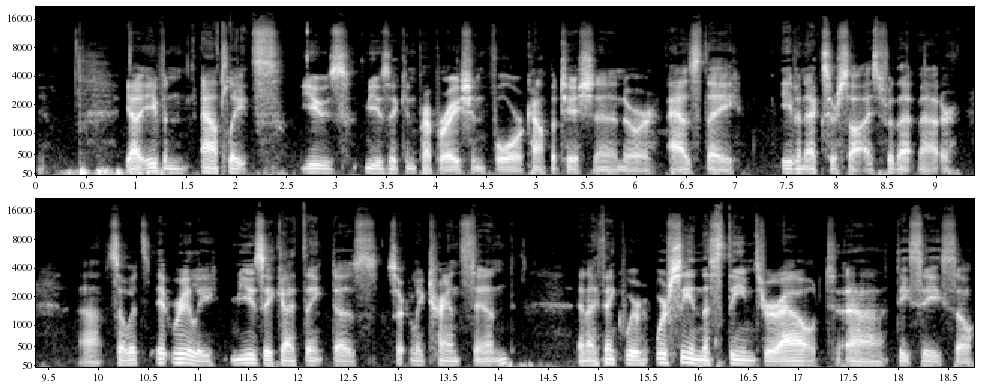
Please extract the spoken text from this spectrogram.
Yeah, yeah even athletes use music in preparation for competition or as they even exercise for that matter. Uh, so it's it really music I think does certainly transcend, and I think we're we're seeing this theme throughout uh, DC. So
